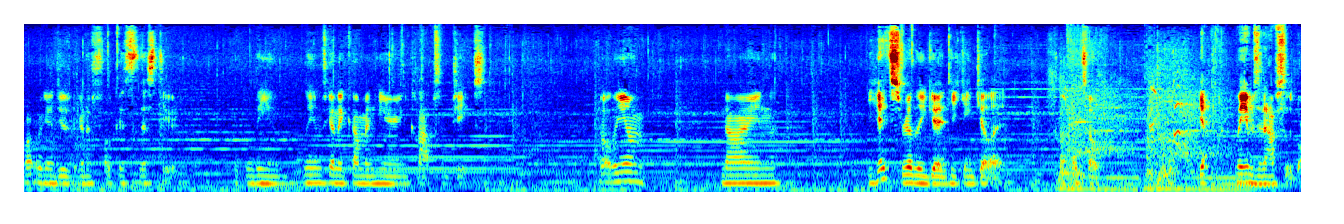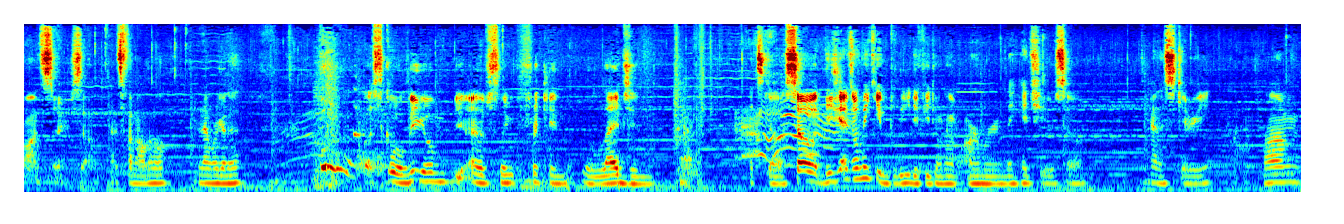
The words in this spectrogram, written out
what we're gonna do is we're gonna focus this dude. Liam. Liam's gonna come in here and clap some cheeks. So Liam, 9. He hits really good, he can kill it. Let's hope. Yep, Liam's an absolute monster, so that's phenomenal. And then we're gonna... let's go, Liam, you absolute freaking legend. Let's go. So these guys will make you bleed if you don't have armor and they hit you, so kind of scary. Um,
